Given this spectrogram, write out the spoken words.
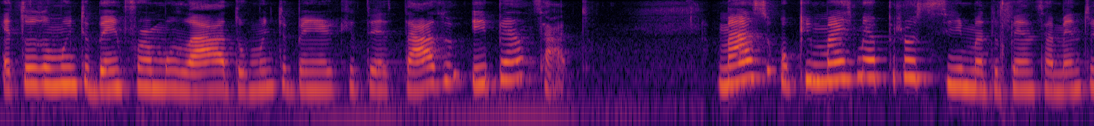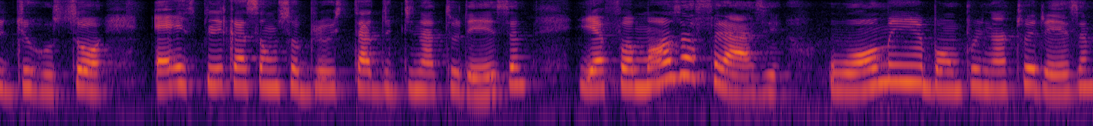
é tudo muito bem formulado, muito bem arquitetado e pensado. Mas o que mais me aproxima do pensamento de Rousseau é a explicação sobre o estado de natureza e a famosa frase: o homem é bom por natureza,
